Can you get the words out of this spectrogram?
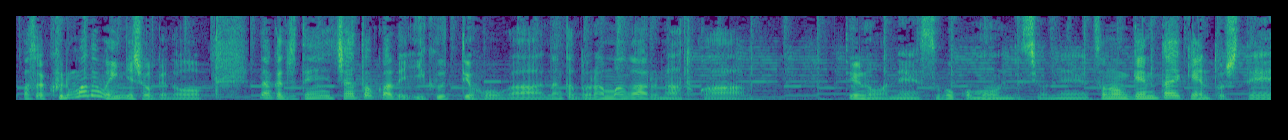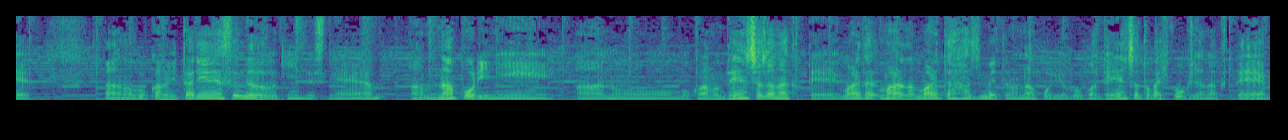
まあ、それは車でもいいんでしょうけど、なんか自転車とかで行くっていう方が、なんかドラマがあるなとか、っていうのはね、すごく思うんですよね。その原体験として、あの、僕あの、イタリアに住んでた時にですね、あの、ナポリに、あの、僕あの、電車じゃなくて、生まれた、生まれて初めてのナポリは僕は電車とか飛行機じゃなくて、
